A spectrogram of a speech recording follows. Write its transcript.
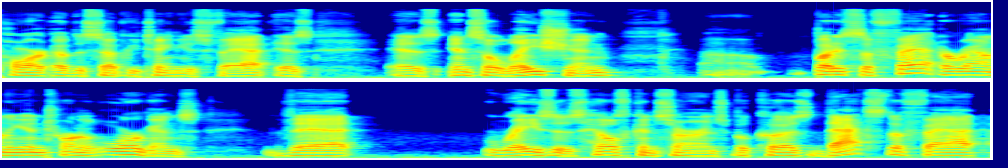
part of the subcutaneous fat as, as insulation. Uh, but it's the fat around the internal organs that raises health concerns because that's the fat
